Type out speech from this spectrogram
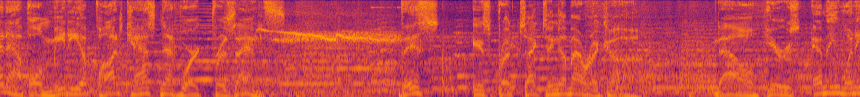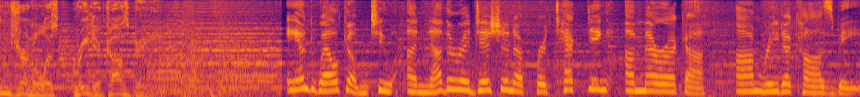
Red Apple Media Podcast Network presents This is Protecting America. Now, here's Emmy winning journalist Rita Cosby. And welcome to another edition of Protecting America. I'm Rita Cosby.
